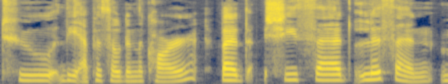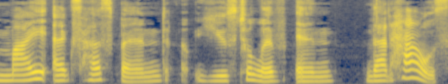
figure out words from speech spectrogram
to the episode in the car. But she said, Listen, my ex husband used to live in that house.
